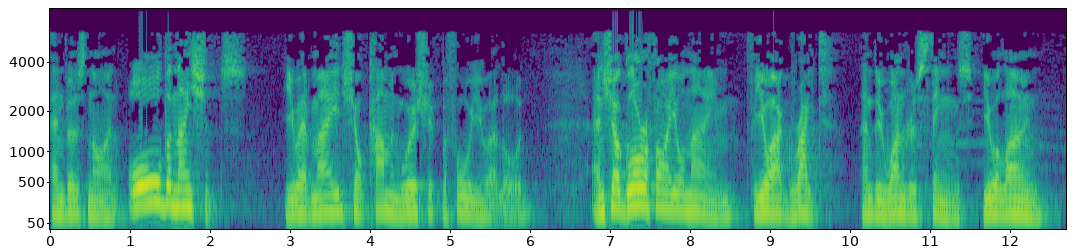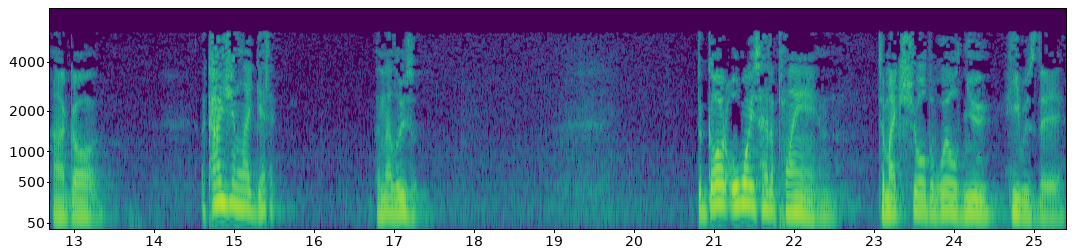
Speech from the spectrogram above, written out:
and verse 9, all the nations you have made shall come and worship before you, O Lord, and shall glorify your name, for you are great and do wondrous things. You alone are God. Occasionally they get it, and they lose it. But God always had a plan to make sure the world knew He was there.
